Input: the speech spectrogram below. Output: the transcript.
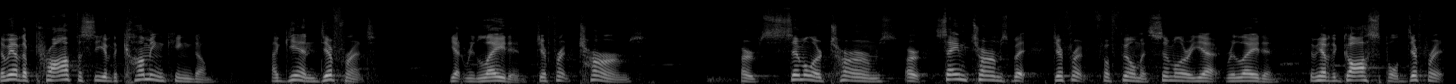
Then we have the prophecy of the coming kingdom. Again, different, yet related. Different terms, or similar terms, or same terms, but different fulfillment. Similar, yet related. Then we have the gospel, different,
